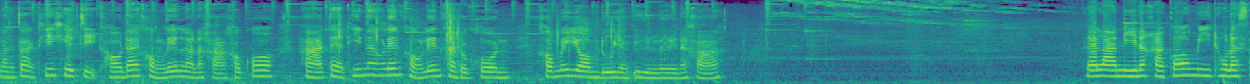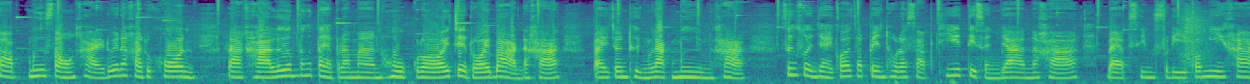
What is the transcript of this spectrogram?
หลังจากที่เคจิเขาได้ของเล่นแล้วนะคะ เขาก็หาแต่ที่นั่งเล่นของเล่นค่ะทุกคน เขาไม่ยอมดูอย่างอื่นเลยนะคะ และร้านนี้นะคะก็มีโทรศัพท์มือสองขายด้วยนะคะทุกคน ราคาเริ่มตั้งแต่ประมาณ 600-700 บาทนะคะ ไปจนถึงหลักหมื่นค่ะ ซึ่งส่วนใหญ่ก็จะเป็นโทรศัพท์ที่ติดสัญญาณนะคะ แบบซิมฟรีก็มีค่ะ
